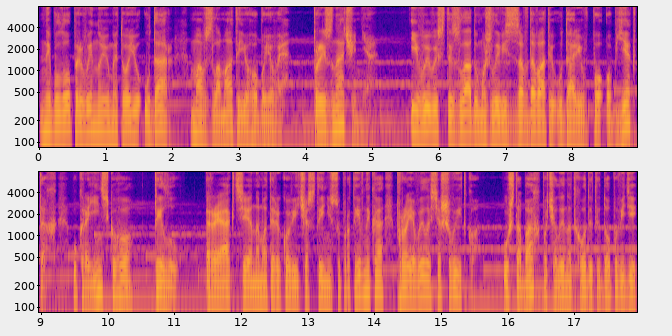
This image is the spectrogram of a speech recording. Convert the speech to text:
не було первинною метою удар, мав зламати його бойове призначення і вивести з ладу можливість завдавати ударів по об'єктах українського тилу. Реакція на материковій частині супротивника проявилася швидко. У штабах почали надходити доповіді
